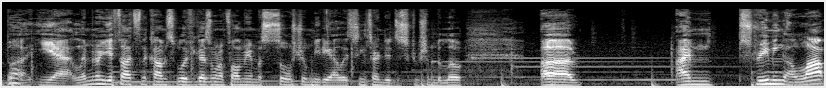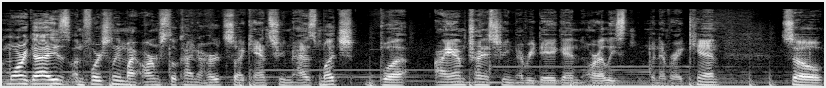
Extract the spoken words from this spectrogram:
But yeah, let me know your thoughts in the comments below. If you guys want to follow me on my social media links are in the description below. Uh, I'm streaming a lot more, guys. Unfortunately, my arm still kind of hurts, so I can't stream as much. But I am trying to stream every day again, or at least whenever I can. So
